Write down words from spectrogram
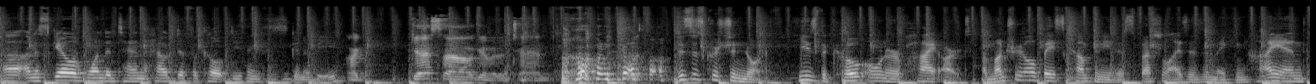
Uh, on a scale of 1 to 10, how difficult do you think this is going to be? I guess I'll give it a 10. oh no! This is Kristian North. He's the co-owner of High Art, a Montreal-based company that specializes in making high-end,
